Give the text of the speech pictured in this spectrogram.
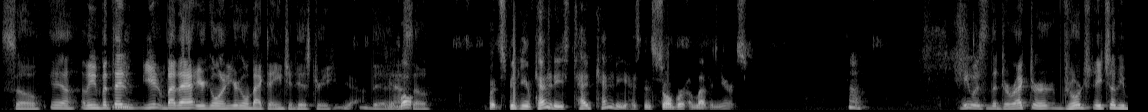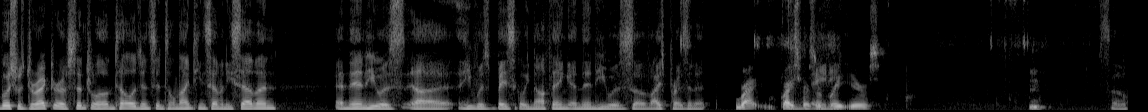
So yeah, I mean, but then you by that you're going you're going back to ancient history. Yeah. Then, Yeah. Well- so But speaking of Kennedys, Ted Kennedy has been sober 11 years. He was the director. George H.W. Bush was director of Central Intelligence until 1977, and then he was uh, he was basically nothing, and then he was uh, vice president. Right. Vice president 80. for eight years. So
